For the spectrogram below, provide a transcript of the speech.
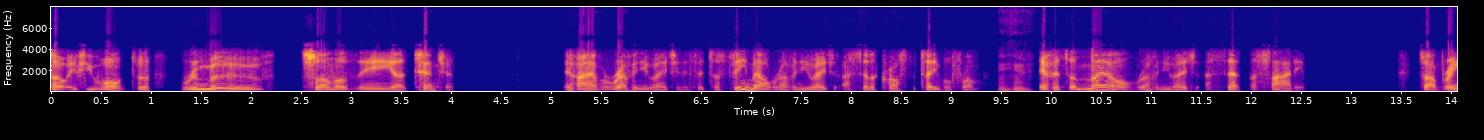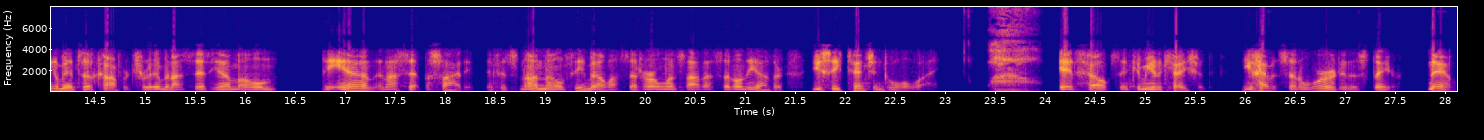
So if you want to remove some of the uh, tension, if I have a revenue agent, if it's a female revenue agent, I sit across the table from her. Mm-hmm. If it's a male revenue agent, I sit beside him. So I bring him into a conference room and I set him on the end and I sit beside him. If it's an unknown female, I set her on one side, I sit on the other. You see tension go away. Wow. It helps in communication. You haven't said a word and it's there. Now,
